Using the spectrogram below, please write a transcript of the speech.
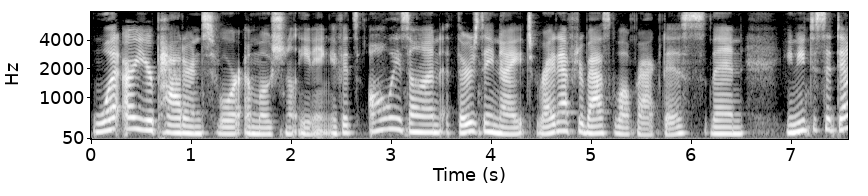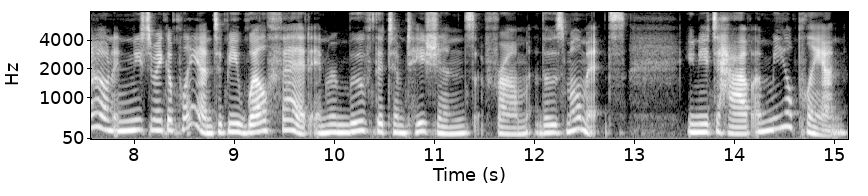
What are your patterns for emotional eating? If it's always on Thursday night, right after basketball practice, then you need to sit down and you need to make a plan to be well fed and remove the temptations from those moments. You need to have a meal plan.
